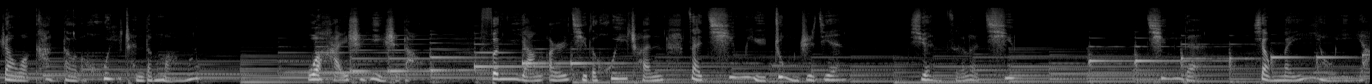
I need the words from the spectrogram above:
让我看到了灰尘的忙碌，我还是意识到，纷扬而起的灰尘，在轻与重之间，选择了轻，轻的像没有一样。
